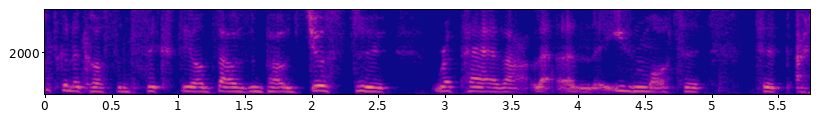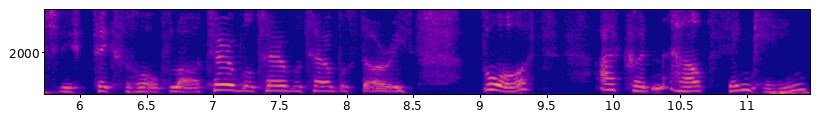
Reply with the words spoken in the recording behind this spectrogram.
it's going to cost them 60 odd thousand pounds just to repair that and even more to to actually fix the whole floor. Terrible terrible terrible stories. But i couldn't help thinking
